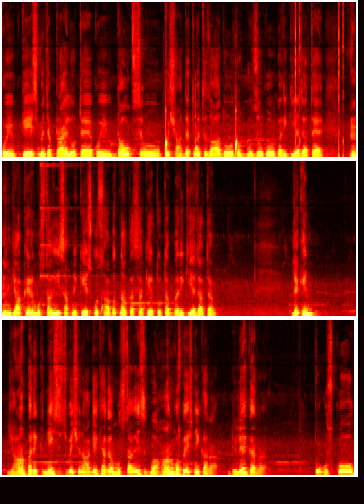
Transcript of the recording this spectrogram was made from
कोई केस में जब ट्रायल होता है, कोई डाउट्स हो, कोई शहादत में तजाद हो तो मुलम को बरी किया जाता है। या फिर मुस्तगीस अपने केस को साबित ना कर सके तो तब बरी किया जाता है। लेकिन यहाँ पर एक नई सिचुएशन आ गई कि अगर मुस्तैस गवाहान को पेश नहीं कर रहा, डिले कर रहा तो उसको,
